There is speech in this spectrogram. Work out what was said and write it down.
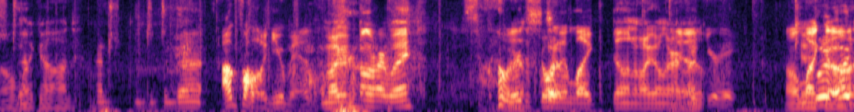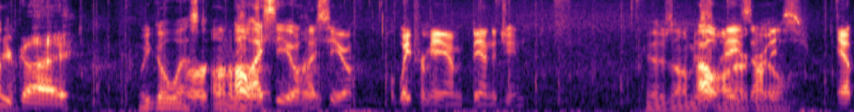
Oh my god. I'm following you, man. Am I going the right way? So we're Yes. just going in like Dylan, am I going the right Yeah. way? figure eight. Oh my Where god. are you, guy? We go west on on the a- Oh. I see you. I see you. Wait for me. I'm bandaging. Yeah, there's zombies Oh, on hey, our zombies. Yep.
